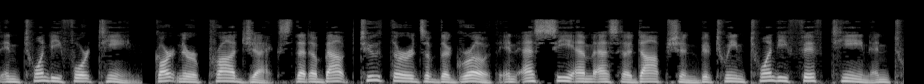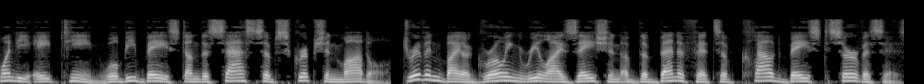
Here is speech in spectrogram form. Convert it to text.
in 2014. Gartner projects that about two-thirds of the growth in SCMS adoption between 2015 and 2018 will be based on the SaaS subscription model, driven by a growing realization of the benefits of cloud-based services.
